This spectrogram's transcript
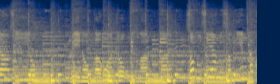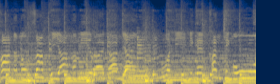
จาสียกมีนกกระหัวจกมากมายส่งเสียงสำเนียงขับขานอนงสามพยางมีรายการใหญ่ วันนี้มีแข่งขันชิงงัว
